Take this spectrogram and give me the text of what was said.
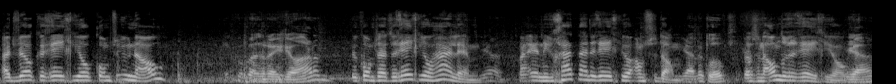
Uit welke regio komt u nou? Ik kom uit de regio Haarlem. U komt uit de regio Haarlem? Ja. Maar en u gaat naar de regio Amsterdam? Ja, dat klopt. Dat is een andere regio? Ja.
